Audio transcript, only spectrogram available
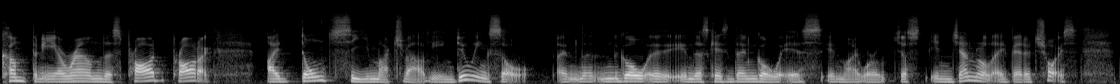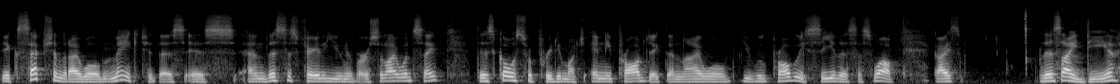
company around this prod product, I don't see much value in doing so. And then Go, uh, in this case, then Go is, in my world, just in general a better choice. The exception that I will make to this is, and this is fairly universal, I would say, this goes for pretty much any project, and I will, you will probably see this as well. Guys, this idea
